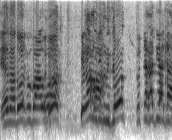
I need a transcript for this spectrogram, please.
এ না তোর টাকা দিয়া যা।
